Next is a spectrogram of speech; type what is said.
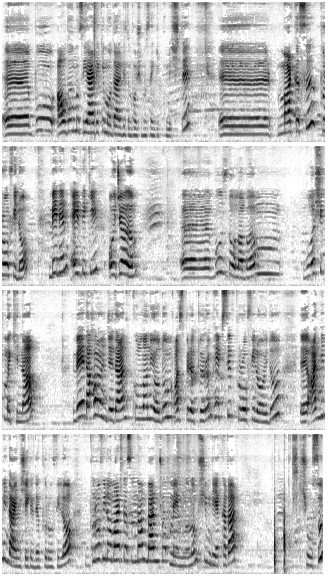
Ee, bu aldığımız yerdeki model bizim hoşumuza gitmişti. Ee, markası Profilo. Benim evdeki ocağım, e, buzdolabım, bulaşık makinem ve daha önceden kullanıyordum aspiratörüm. Hepsi Profilo'ydu. Ee, annemin de aynı şekilde Profilo. Profilo markasından ben çok memnunum. Şimdiye kadar kişi olsun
